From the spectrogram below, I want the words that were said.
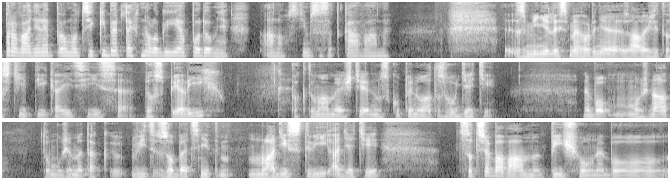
prováděné pomocí kybertechnologií a podobně. Ano, s tím se setkáváme. Zmínili jsme hodně záležitostí týkající se dospělých. Pak tu máme ještě jednu skupinu a to jsou děti. Nebo možná to můžeme tak víc zobecnit, mladiství a děti. Co třeba vám píšou nebo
